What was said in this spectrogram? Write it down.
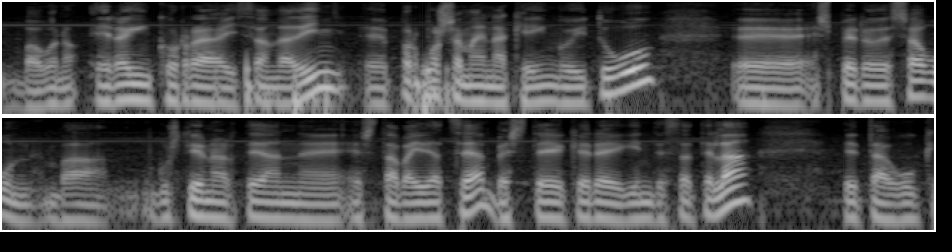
ba, bueno, eraginkorra izan dadin, e, proposamenak egingo ditugu, e, espero dezagun, ba, guztion artean eztabaidatzea, besteek ere egin dezatela, eta guk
